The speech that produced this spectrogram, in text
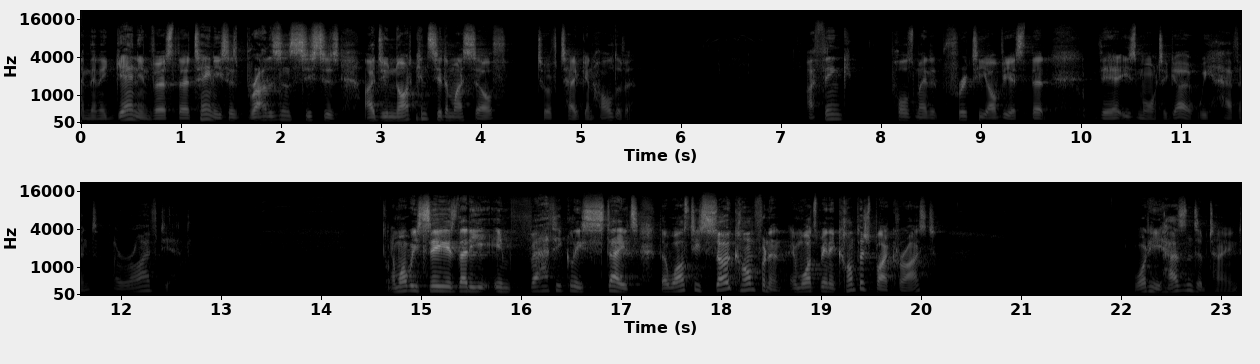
And then again in verse 13, he says, Brothers and sisters, I do not consider myself to have taken hold of it. I think Paul's made it pretty obvious that there is more to go. We haven't arrived yet. And what we see is that he emphatically states that whilst he's so confident in what's been accomplished by Christ, what he hasn't obtained,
